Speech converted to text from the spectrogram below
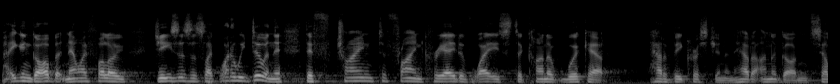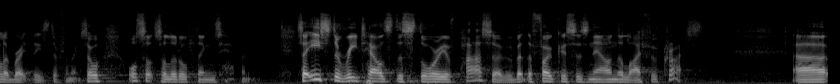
pagan god, but now I follow Jesus. It's like, what do we do? And they're, they're trying to find creative ways to kind of work out how to be Christian and how to honor God and celebrate these different things. So, all sorts of little things happen. So, Easter retells the story of Passover, but the focus is now on the life of Christ. Uh,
